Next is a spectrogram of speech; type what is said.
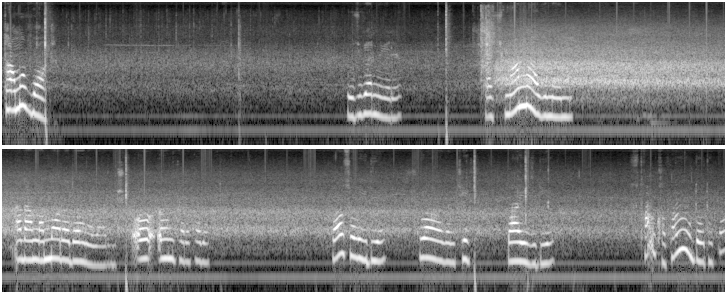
stamı var. Rüzgar mı geliyor? Kaçmam lazım benim. Adamda Maradona varmış. O ön tarafa bak. Sağ sola gidiyor. Şu adam çek daha iyi gidiyor. Tam kafa mı vurdu o topa?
